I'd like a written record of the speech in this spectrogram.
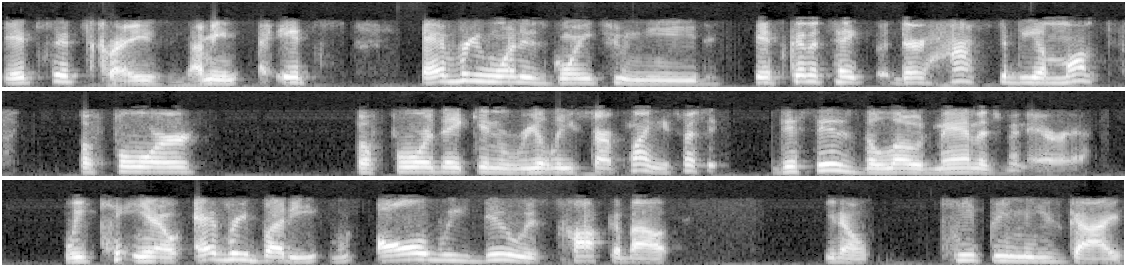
it's it's crazy. I mean, it's everyone is going to need. It's going to take. There has to be a month before before they can really start playing. Especially this is the load management area. We can, you know, everybody. All we do is talk about, you know, keeping these guys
